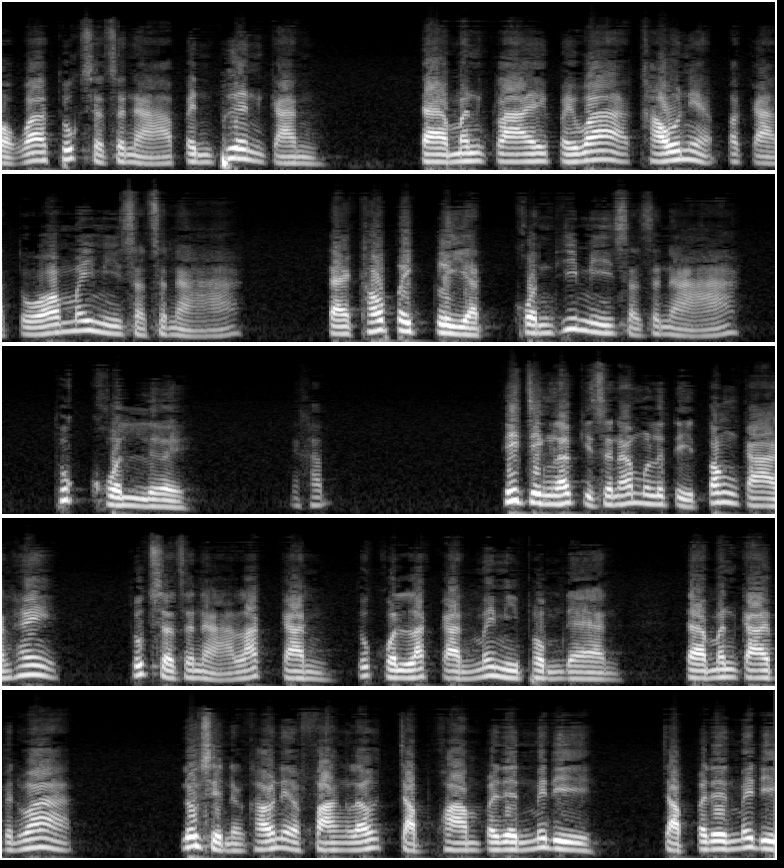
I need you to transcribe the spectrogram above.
บอกว่าทุกศาสนาเป็นเพื่อนกัน แต่มันกลายไปว่าเขาเนี่ยประกาศตัวว่าไม่มีศาสนา แต่เขาไปเกลียดคนที่มีศาสนาทุกคนเลยนะครับ ที่จริงแล้วกิษณมุลติต้องการให้ทุกศาสนารักกัน ทุกคนรักกันไม่มีพรมแดน แต่มันกลายเป็นว่าลูกศิษย์ของเขาเนี่ยฟังแล้วจับความประเด็นไม่ดี จับประเด็นไม่ดี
